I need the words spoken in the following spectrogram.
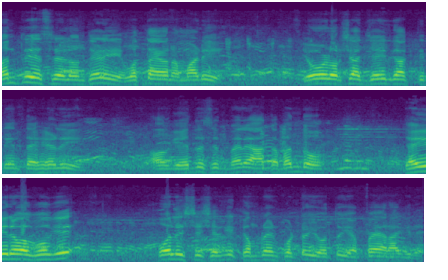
ಮಂತ್ರಿ ಹೆಸರು ಹೇಳು ಅಂತೇಳಿ ಒತ್ತಾಯವನ್ನು ಮಾಡಿ ಏಳು ವರ್ಷ ಜೈಲಿಗೆ ಹಾಕ್ತೀನಿ ಅಂತ ಹೇಳಿ ಅವ್ರಿಗೆ ಎದುರಿಸಿದ ಮೇಲೆ ಆತ ಬಂದು ಧೈರ್ಯವಾಗಿ ಹೋಗಿ ಪೊಲೀಸ್ ಸ್ಟೇಷನ್ಗೆ ಕಂಪ್ಲೇಂಟ್ ಕೊಟ್ಟು ಇವತ್ತು ಎಫ್ ಐ ಆರ್ ಆಗಿದೆ.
